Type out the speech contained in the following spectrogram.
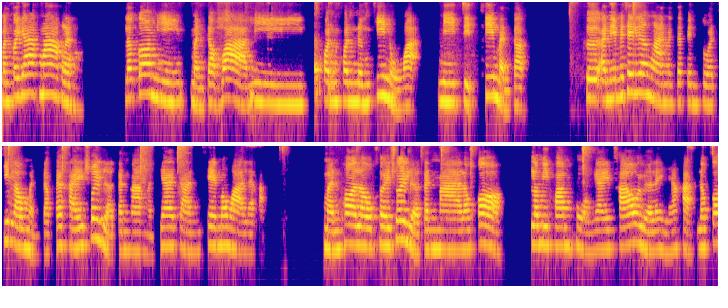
มันก็ยากมากเลยค่ะ แล้วก็มีเหมือนกับว่ามีคนคนหนึ่งที่หนูอะมีจิตที่เหมือนกับ คืออันนี้ไม่ใช่เรื่องงานมันจะเป็นตัวที่เราเหมือนกับคล้ายๆช่วยเหลือกันมาเหมือนที่อาจารย์เทศน์เมื่อวานเลยค่ะ เหมือนพอเราเคยช่วยเหลือกันมา แล้วก็เรามีความห่วงใยเขาหรืออะไรอย่างเงี้ยค่ะ แล้วก็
